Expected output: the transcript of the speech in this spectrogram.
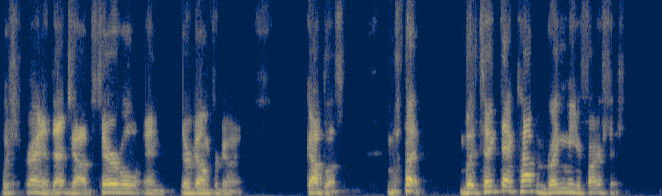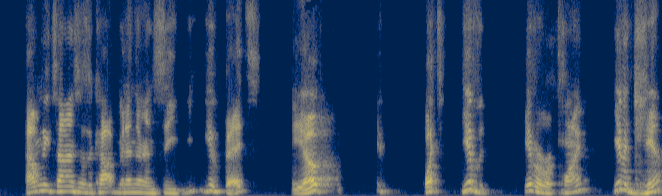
Which, granted, that job's terrible and they're dumb for doing it. God bless them. But but take that cop and bring me your fire station. How many times has a cop been in there and see you have beds? Yep. What you have? A, you have a recliner? You have a gym?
